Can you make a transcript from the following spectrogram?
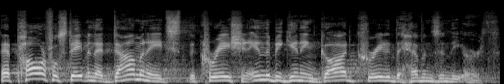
That powerful statement that dominates the creation. In the beginning, God created the heavens and the earth.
